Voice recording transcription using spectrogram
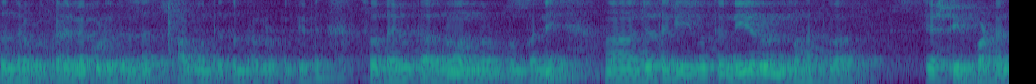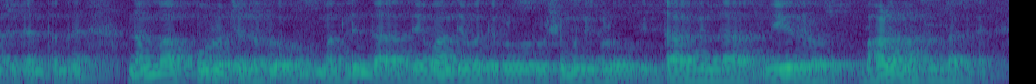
ತೊಂದರೆಗಳು, ಕಡಿಮೆ ಕುಡಿಯೋದ್ರಿಂದ ಆಗುವಂಥ ತೊಂದರೆಗಳ ಬಗ್ಗೆ ಇದೆ. ಸೊ ದಯವಿಟ್ಟು ಅದನ್ನು ಒಂದು ನೋಡ್ಕೊಂಡು ಬನ್ನಿ. ಜೊತೆಗೆ ಇವತ್ತು ನೀರಿನ ಮಹತ್ವ ಎಷ್ಟು ಇಂಪಾರ್ಟೆನ್ಸ್ ಇದೆ ಅಂತಂದರೆ ನಮ್ಮ ಪೂರ್ವ ಜನರು ಮೊದಲಿಂದ ದೇವಾನ್ ದೇವತೆಗಳು, ಋಷಿಮುನಿಗಳು ಇದ್ದಾಗಿಂದ ನೀರು ಬಹಳ ಮಹತ್ವದ್ದಾಗಿದೆ.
